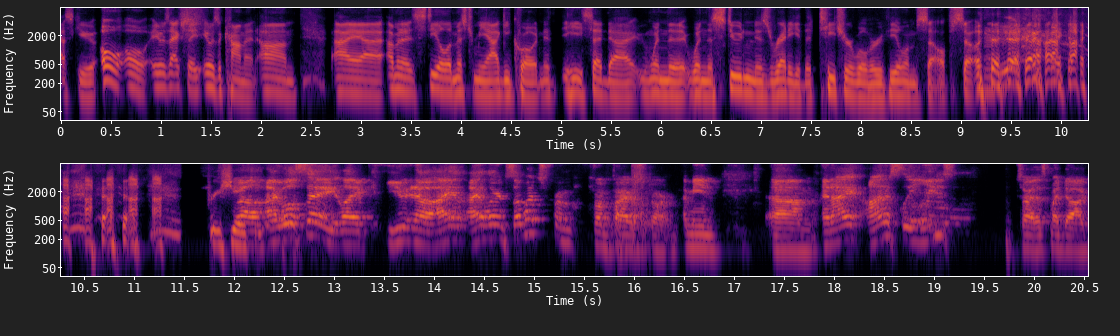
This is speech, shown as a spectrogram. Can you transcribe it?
ask you. Oh, oh, it was actually it was a comment. Um, I uh, I'm going to steal a Mr. Miyagi quote, and it, he said, uh, "When the when the student is ready, the teacher will reveal himself." So appreciate. Well, you. I will say, like you know, I I learned so much from from Firestorm. I mean, um, and I honestly use. Sorry, that's my dog.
